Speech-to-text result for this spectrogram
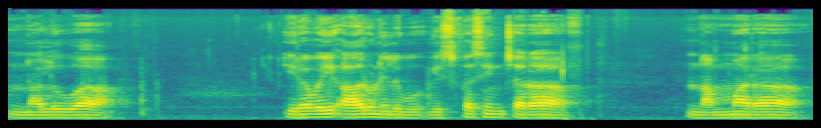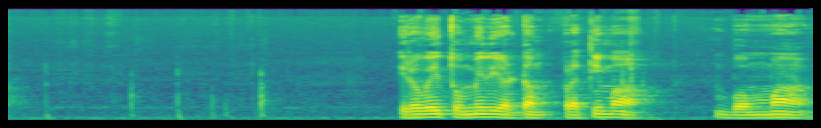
నలువ. ఇరవై ఆరు నిలువు విశ్వసించరా నమ్మరా. ఇరవై తొమ్మిది అడ్డం ప్రతిమ బొమ్మ.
